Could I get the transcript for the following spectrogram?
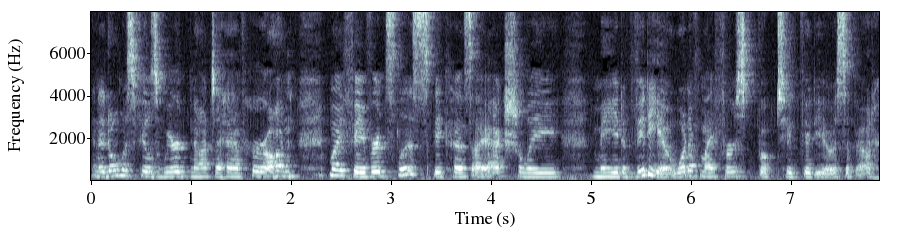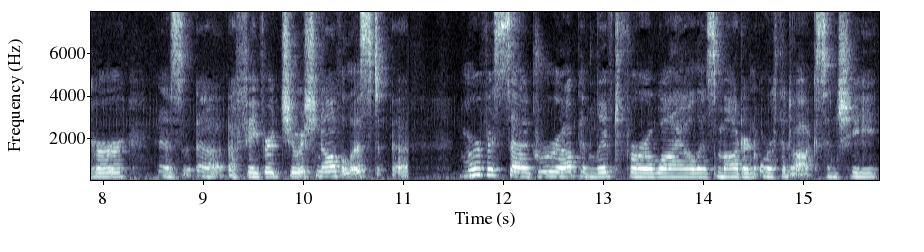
and it almost feels weird not to have her on my favorites list because I actually made a video, one of my first booktube videos about her as uh, a favorite Jewish novelist. Uh, Mirvis uh, grew up and lived for a while as modern Orthodox, and she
